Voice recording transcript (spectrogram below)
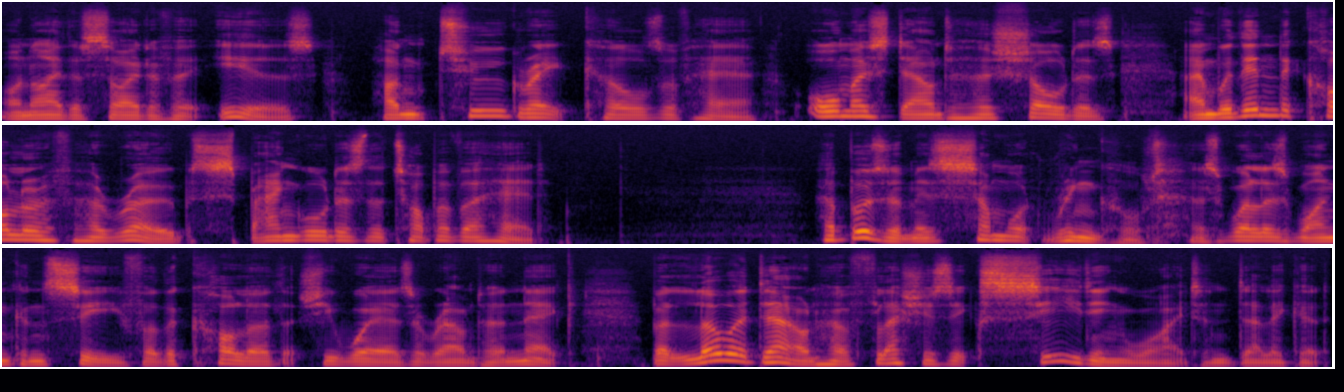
On either side of her ears hung two great curls of hair, almost down to her shoulders, and within the collar of her robe, spangled as the top of her head. Her bosom is somewhat wrinkled, as well as one can see for the collar that she wears around her neck, but lower down her flesh is exceeding white and delicate,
